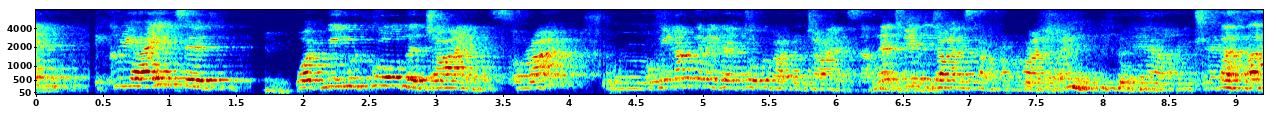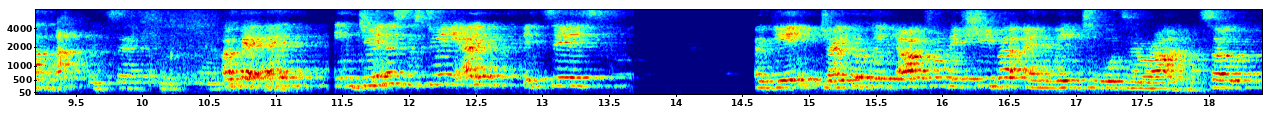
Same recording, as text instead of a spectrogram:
and created what we would call the giants, all right? Mm, But we're not going to go talk about the giants now. That's where the giants come from, by the way. Yeah, exactly, exactly. Okay, and in Genesis 28, it says, again, Jacob went out from Beersheba and went towards Haran. So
